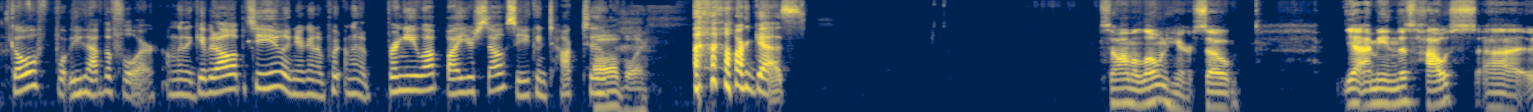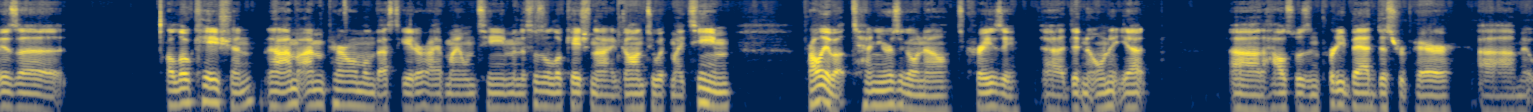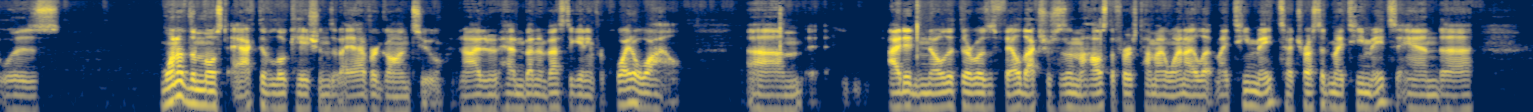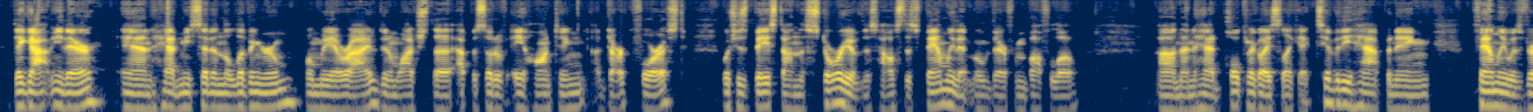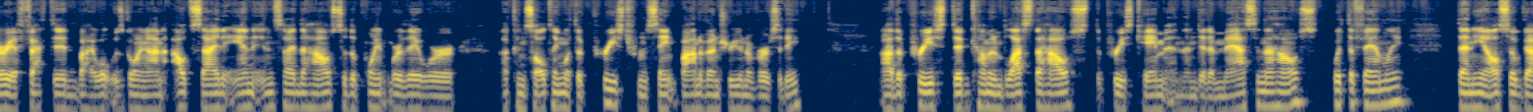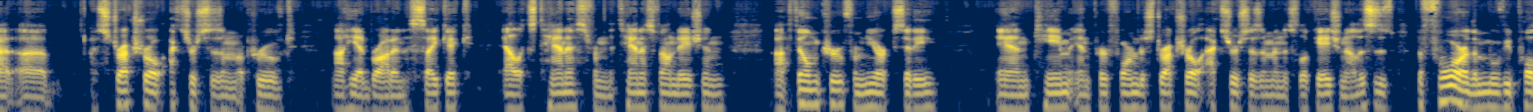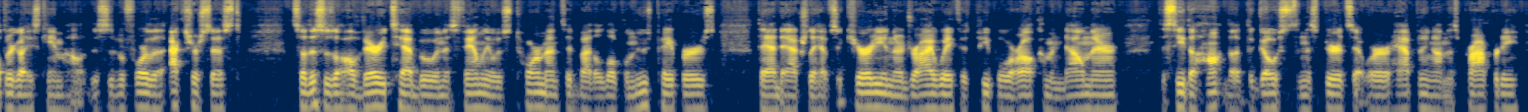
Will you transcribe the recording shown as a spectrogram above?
go for you have the floor. I'm going to give it all up to you, and you're going to put. I'm going to bring you up by yourself so you can talk to Oh boy. our guests. So I'm alone here. So yeah, I mean this house uh, is a a location. Now, I'm I'm a paranormal investigator. I have my own team, and this was a location that I had gone to with my team probably about ten years ago now. It's crazy. Uh, didn't own it yet. Uh, the house was in pretty bad disrepair. Um, it was one of the most active locations that I ever gone to, and I hadn't been investigating for quite a while. Um, I didn't know that there was failed exorcism in the house the first time I went. I let my teammates, I trusted my teammates, and uh, they got me there and had me sit in the living room when we arrived and watched the episode of A Haunting, A Dark Forest, which is based on the story of this house, this family that moved there from Buffalo. Uh, and then had poltergeist like activity happening. Family was very affected by what was going on outside and inside the house to the point where they were uh, consulting with a priest from St. Bonaventure University. Uh, the priest did come and bless the house. The priest came and then did a mass in the house with the family. Then he also got a, a structural exorcism approved. Uh, he had brought in a psychic, Alex Tanous from the Tanous Foundation, a film crew from New York City, and came and performed a structural exorcism in this location. Now, this is before the movie Poltergeist came out. This is before The Exorcist. So this was all very taboo, and this family was tormented by the local newspapers. They had to actually have security in their driveway because people were all coming down there to see the haunt, the, the ghosts and the spirits that were happening on this property.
